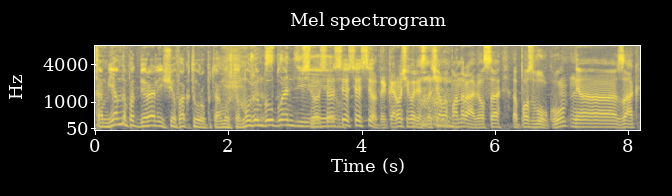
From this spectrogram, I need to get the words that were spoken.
Там явно подбирали еще фактуру, потому что нужен был блондин. Все, все, все, все, все. Да, короче говоря, сначала понравился э, по звуку э, Зак.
